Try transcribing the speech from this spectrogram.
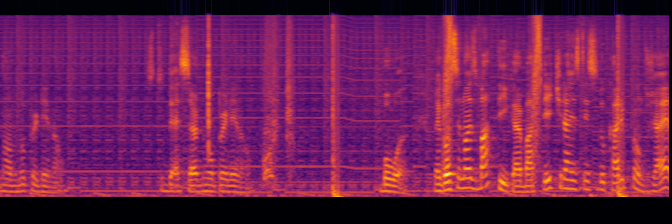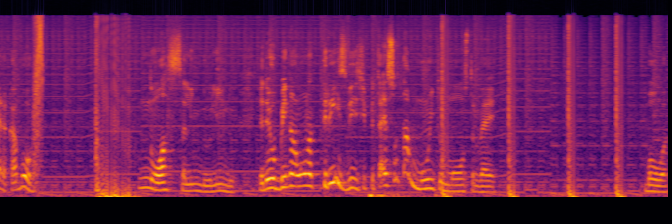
Não, não vou perder, não. Se tudo der certo, não vou perder, não. Boa. O negócio é nós bater, cara. Bater, tirar a resistência do cara e pronto. Já era, acabou. Nossa, lindo, lindo. Já derrubei na lona três vezes. Tipo, Tyson tá muito monstro, velho. Boa.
